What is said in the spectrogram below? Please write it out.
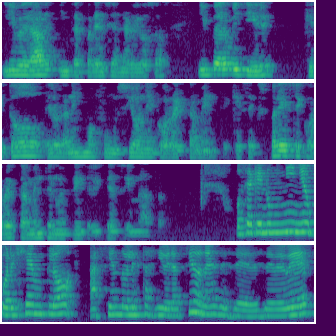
liberar interferencias nerviosas y permitir que todo el organismo funcione correctamente, que se exprese correctamente nuestra inteligencia innata. O sea que en un niño, por ejemplo, haciéndole estas liberaciones desde, desde bebés,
